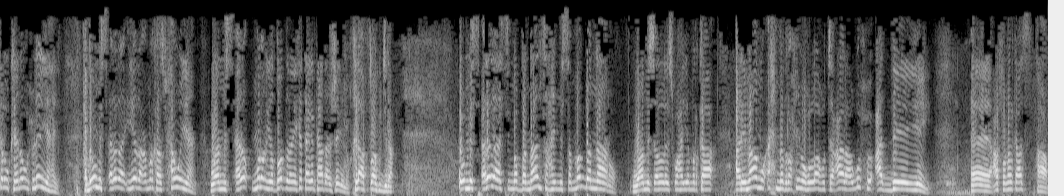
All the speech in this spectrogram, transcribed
kaleu keeno wuxuu leeyahay. Haddaba mas'alada iyada markaas waxaa weeyaan waa mas'alo muran iyo dood badan ay ka taagan tahay hadda aan sheegayno. Khilaaf baa ku jira. Oo mas'aladaasi ma bannaan tahay mise ma bannaano? Waa mas'alo laysku hayo markaa alimaamu axmed raximah llahu tacaala wuxuu caddeeyey cafwan halkaas ha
